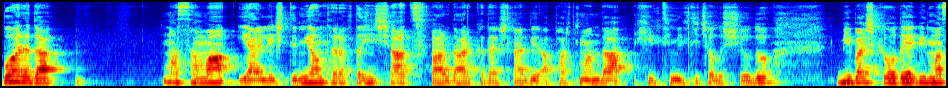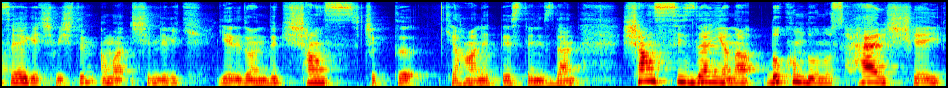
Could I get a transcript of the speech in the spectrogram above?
Bu arada masama yerleştim. Yan tarafta inşaat vardı arkadaşlar. Bir apartmanda hilti milti çalışıyordu. Bir başka odaya bir masaya geçmiştim ama şimdilik geri döndük. Şans çıktı kehanet destenizden. Şans sizden yana dokunduğunuz her şey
